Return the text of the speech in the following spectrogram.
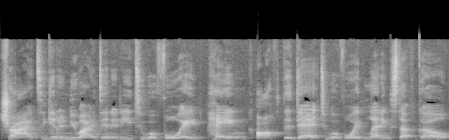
try to get a new identity to avoid paying off the debt, to avoid letting stuff go,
